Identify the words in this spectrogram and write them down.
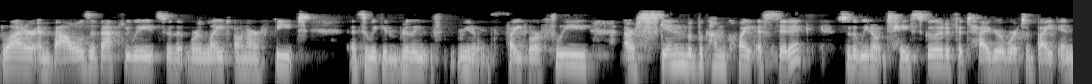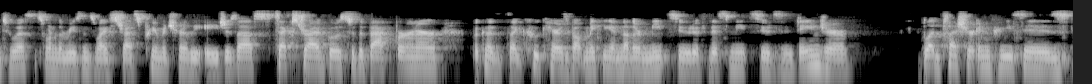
bladder and bowels evacuate so that we're light on our feet and so we could really, you know, fight or flee. Our skin would become quite acidic so that we don't taste good if the tiger were to bite into us. It's one of the reasons why stress prematurely ages us. Sex drive goes to the back burner because it's like, who cares about making another meat suit if this meat suit is in danger? Blood pressure increases,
